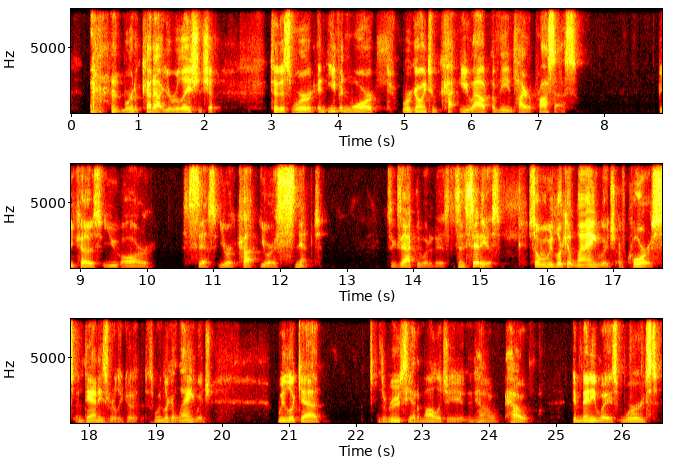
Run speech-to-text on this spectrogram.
we're going to cut out your relationship to this word. And even more, we're going to cut you out of the entire process because you are cis, you are cut, you are snipped. It's exactly what it is. It's insidious. So when we look at language, of course, and Danny's really good at this, when we look at language, we look at the roots, the etymology, and how how in many ways words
